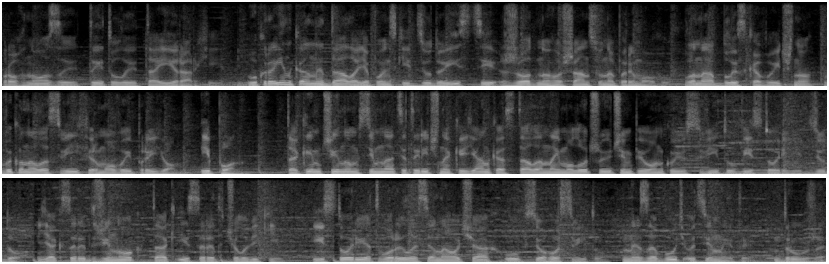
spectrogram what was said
прогнози, титули та ієрархії. Українка не дала японській дзюдоїстці жодного шансу на перемогу. Вона блискавично виконала свій фірмовий прийом іпон. Таким чином, 17-річна киянка стала наймолодшою чемпіонкою світу в історії дзюдо, як серед жінок, так і серед чоловіків. Історія творилася на очах у всього світу. Не забудь оцінити, друже.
